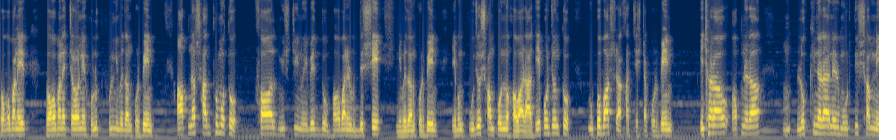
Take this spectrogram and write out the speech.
ভগবানের ভগবানের চরণে হলুদ ফুল নিবেদন করবেন। আপনার সাধ্য মতো ফল, মিষ্টি, নৈবেদ্য ভগবানের উদ্দেশ্যে নিবেদন করবেন এবং পুজো সম্পন্ন হওয়ার আগে পর্যন্ত উপবাস রাখার চেষ্টা করবেন। এছাড়াও আপনারা লক্ষ্মীনারায়ণের মূর্তির সামনে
